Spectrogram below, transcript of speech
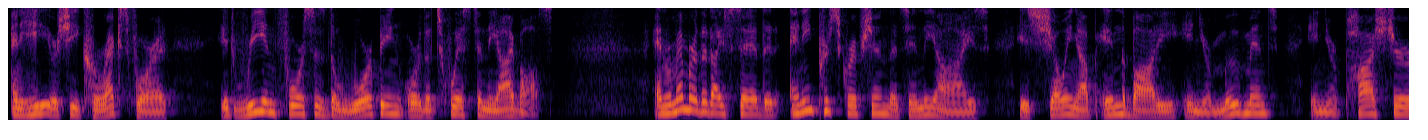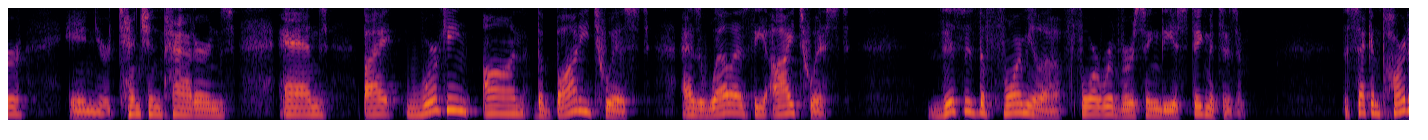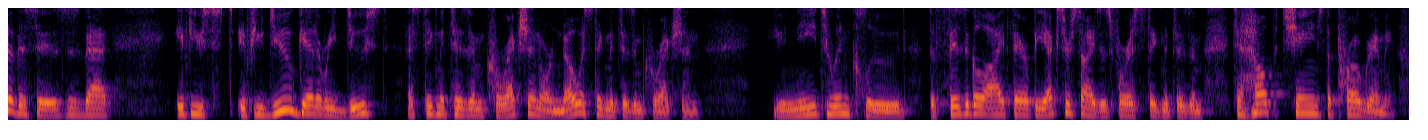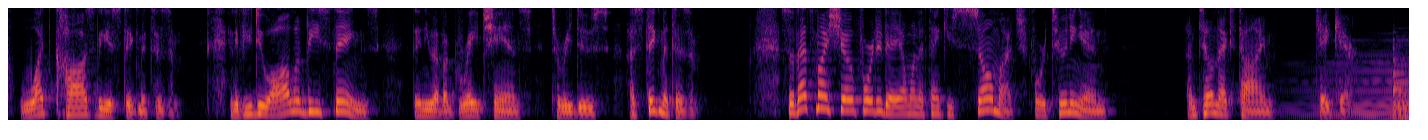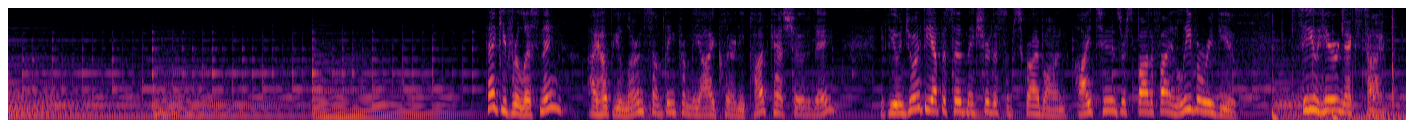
and he or she corrects for it, it reinforces the warping or the twist in the eyeballs. And remember that I've said that any prescription that's in the eyes is showing up in the body, in your movement, in your posture, in your tension patterns. And by working on the body twist as well as the eye twist, this is the formula for reversing the astigmatism. The second part of this is, is that if you, if you do get a reduced astigmatism correction or no astigmatism correction, you need to include the physical eye therapy exercises for astigmatism to help change the programming. What caused the astigmatism? And if you do all of these things, then you have a great chance to reduce astigmatism. So that's my show for today. I want to thank you so much for tuning in. Until next time, take care. Thank you for listening. I hope you learned something from the Eye Clarity podcast show today. If you enjoyed the episode, make sure to subscribe on iTunes or Spotify and leave a review. See you here next time.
